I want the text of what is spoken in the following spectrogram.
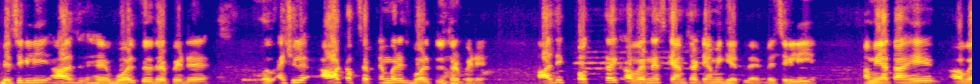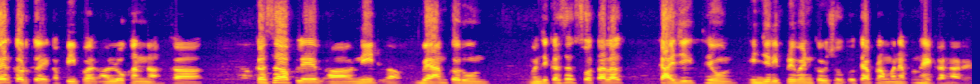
बेसिकली आज हे world physiotherapy day actually eighth of September is world physiotherapy day आज एक फक्त एक अवेअरनेस कॅम्पसाठी आम्ही घेतलंय. बेसिकली आम्ही आता हे अवेअर करतोय का पीपल लोकांना का कसं आपले नीट व्यायाम करून म्हणजे कसं स्वतःला काळजी ठेवून इंजरी प्रिव्हेंट करू शकतो. त्याप्रमाणे आपण हे करणार आहे.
